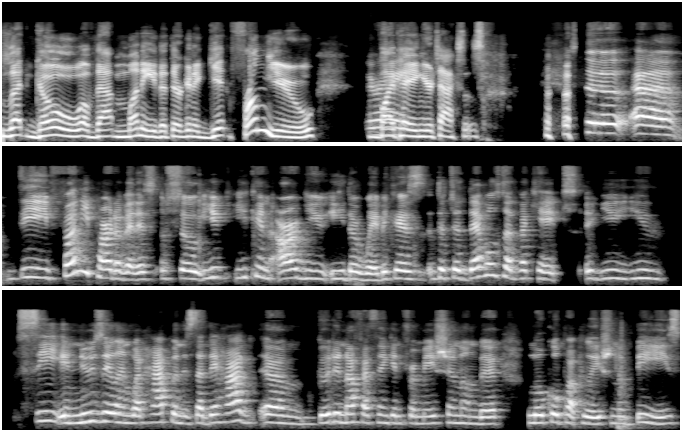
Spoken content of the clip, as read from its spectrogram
let go of that money that they're going to get from you right. by paying your taxes. so uh, the funny part of it is so you you can argue either way because the, the devil's advocate you you see in New Zealand what happened is that they had um, good enough I think information on the local population of bees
